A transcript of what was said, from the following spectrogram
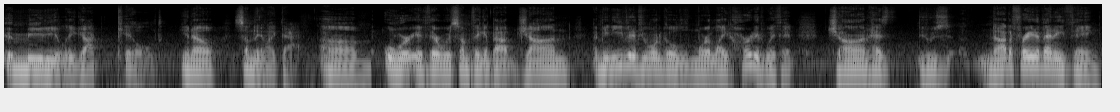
immediately got killed you know, something yeah. like that. Um, or if there was something about Jon, I mean, even if you want to go more lighthearted with it, Jon has who's not afraid of anything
